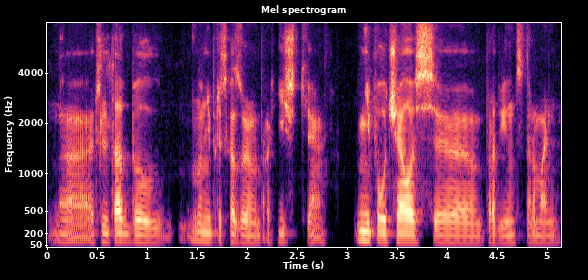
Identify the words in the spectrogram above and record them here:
Э, результат был ну, непредсказуемый практически. Не получалось э, продвинуться нормально.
